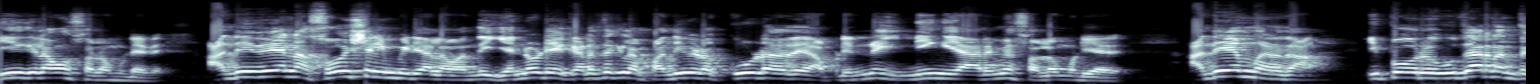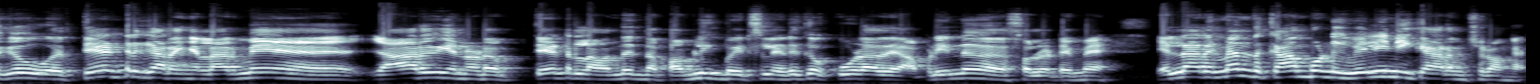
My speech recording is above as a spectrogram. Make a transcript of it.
லீகலாகவும் சொல்ல முடியாது. அதுவே நான் சோஷியல் மீடியாவில் வந்து என்னுடைய கருத்துக்களை பதிவிடக்கூடாது அப்படின்னு நீங்கள் யாருமே சொல்ல முடியாது. அதே மாதிரி தான் இப்போ ஒரு உதாரணத்துக்கு ஒரு தேட்டருக்காரங்க எல்லாருமே யாரும் என்னோட தேட்டர்ல வந்து இந்த பப்ளிக் பைட்ஸ்ல எடுக்கக்கூடாது அப்படின்னு சொல்லட்டுமே. எல்லாருமே அந்த காம்பவுண்டுக்கு வெளியே நிற்க ஆரம்பிச்சிருவாங்க.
